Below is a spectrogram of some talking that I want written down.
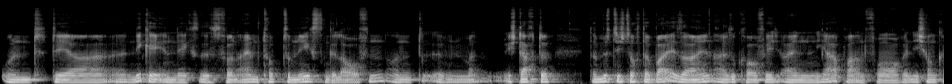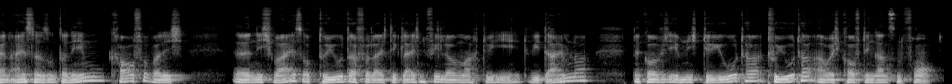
und der äh, Nikkei-Index ist von einem Top zum nächsten gelaufen und ähm, ich dachte, da müsste ich doch dabei sein, also kaufe ich einen Japan-Fonds. Wenn ich schon kein einzelnes Unternehmen kaufe, weil ich äh, nicht weiß, ob Toyota vielleicht die gleichen Fehler macht wie, wie Daimler, dann kaufe ich eben nicht Toyota, Toyota, aber ich kaufe den ganzen Fonds.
